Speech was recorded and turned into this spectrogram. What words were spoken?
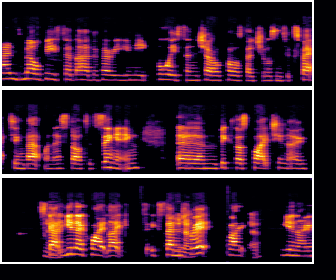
and Mel B said I had a very unique voice, and Cheryl Cole said she wasn't expecting that when I started singing, um, because I was quite, you know, yeah. you know, quite like eccentric, yeah. quite, yeah. you know.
